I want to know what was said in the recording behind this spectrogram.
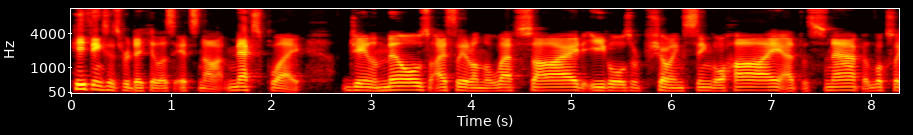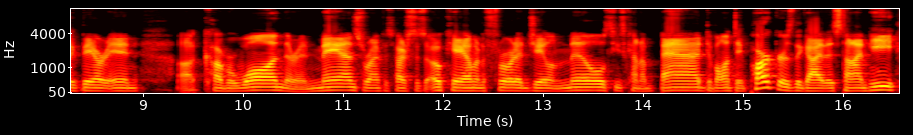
He thinks it's ridiculous. It's not. Next play. Jalen Mills isolated on the left side. Eagles are showing single high at the snap. It looks like they are in uh, cover one. They're in man. So Ryan Fitzpatrick says, okay, I'm going to throw it at Jalen Mills. He's kind of bad. DeVante Parker is the guy this time. He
